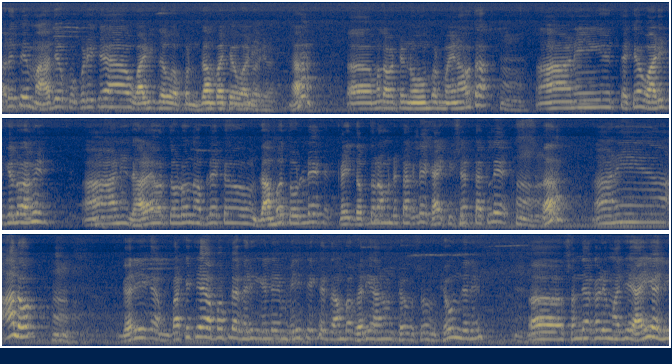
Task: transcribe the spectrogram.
अरे ते महादेव कुकडीच्या वाडीत जाऊ आपण जांबाच्या वाडीत हा? मला वाटतं नोव्हेंबर महिना होता. आणि त्याच्या वाडीत गेलो आम्ही आणि झाडावर तोडून आपले जांभं तोडले काही दप्तरामध्ये टाकले काही खिशात टाकले? आणि आलो. घरी बाकीचे आपापल्या घरी गेले मी ते काही जांभं घरी आणून ठेव ठेवून दिले संध्याकाळी माझी आई आली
